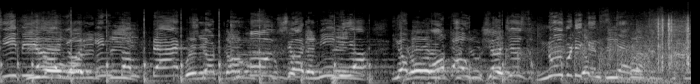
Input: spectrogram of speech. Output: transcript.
CBI, Zero your warranty income tax, facts, your tools, your media, your bought out judges, nobody can stand.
